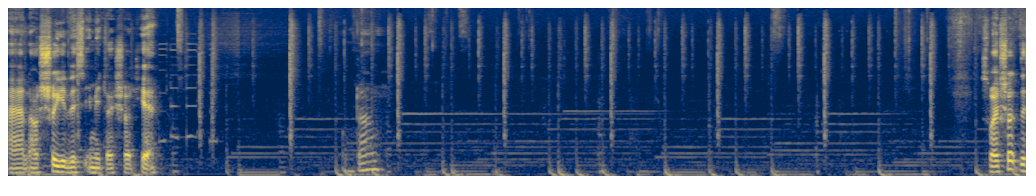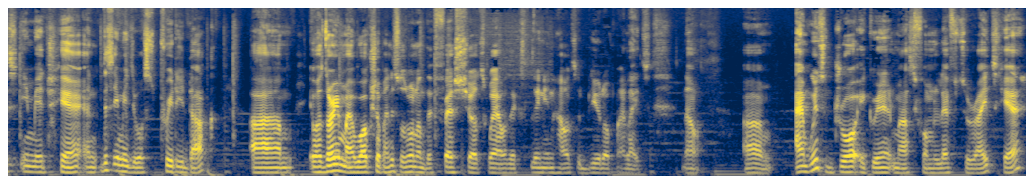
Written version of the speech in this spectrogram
And I'll show you this image I shot here. Hold on. So I shot this image here and this image was pretty dark. Um, it was during my workshop and this was one of the first shots where I was explaining how to build up my lights. Now, um, I'm going to draw a gradient mask from left to right here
